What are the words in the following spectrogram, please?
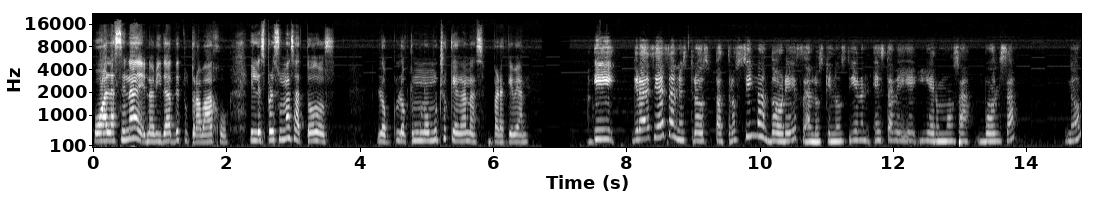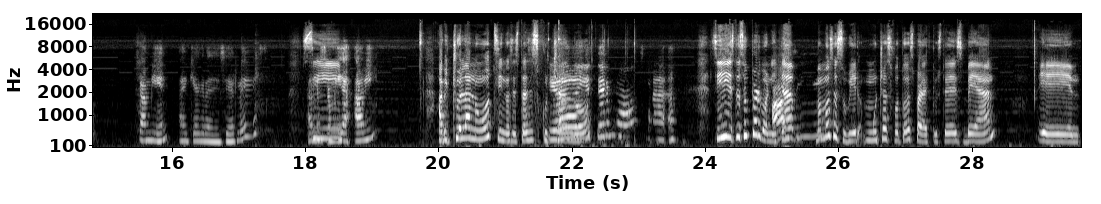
o a la cena de Navidad de tu trabajo y les presumas a todos lo, lo, que, lo mucho que ganas para que vean. Y gracias a nuestros patrocinadores, a los que nos dieron esta bella y hermosa bolsa, ¿no? También hay que agradecerles a nuestra amiga Abby. Habichuela Nut, si nos estás escuchando. Ay, está hermosa. Sí, está súper bonita. Ah, sí. Vamos a subir muchas fotos para que ustedes vean. Eh,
